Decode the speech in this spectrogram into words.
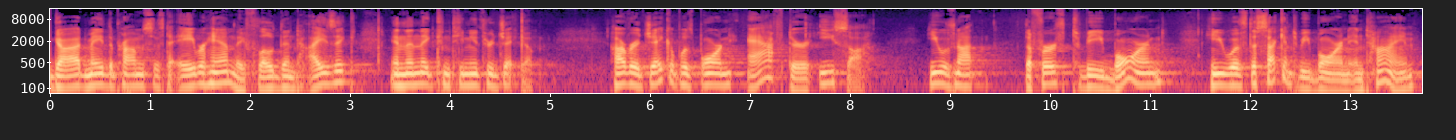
God made the promises to Abraham, they flowed then to Isaac, and then they continued through Jacob. However, Jacob was born after Esau. He was not the first to be born, he was the second to be born in time.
